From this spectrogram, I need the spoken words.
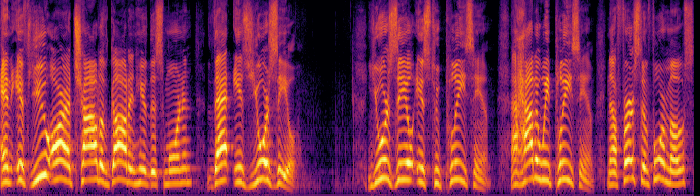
And if you are a child of God in here this morning, that is your zeal. Your zeal is to please Him. Now, how do we please Him? Now, first and foremost,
